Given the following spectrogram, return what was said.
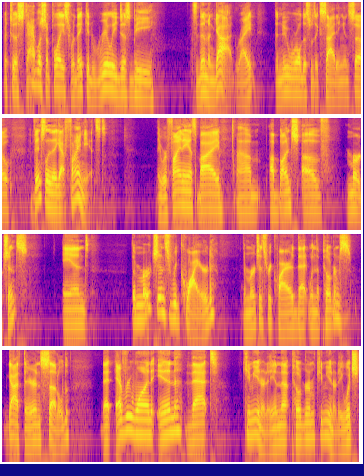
But to establish a place where they could really just be, it's them and God, right? The new world, this was exciting. And so eventually they got financed. They were financed by um, a bunch of merchants, and the merchants required, the merchants required that when the pilgrims got there and settled, that everyone in that community, in that pilgrim community, which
